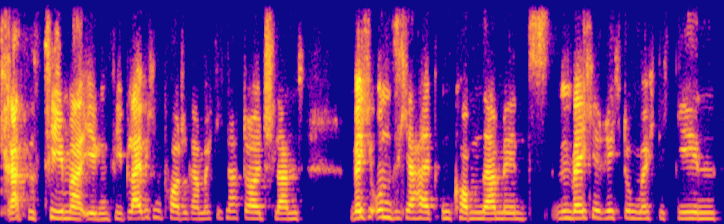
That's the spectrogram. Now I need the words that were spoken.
Krasses Thema irgendwie. Bleibe ich in Portugal? Möchte ich nach Deutschland? Welche Unsicherheiten kommen damit? In welche Richtung möchte ich gehen?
